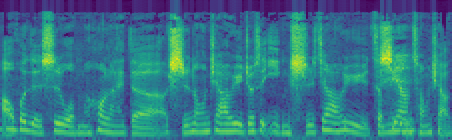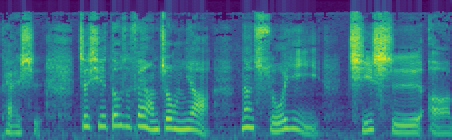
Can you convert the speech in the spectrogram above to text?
好，或者是我们后来的食农教育，就是饮食教育，怎么样从小开始，这些都是非常重要。那所以。其实，呃，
